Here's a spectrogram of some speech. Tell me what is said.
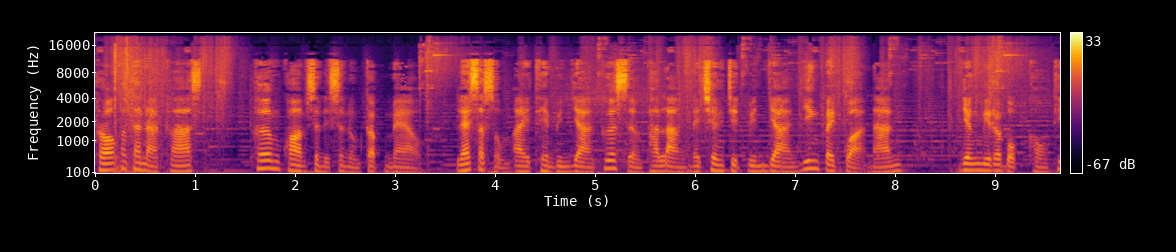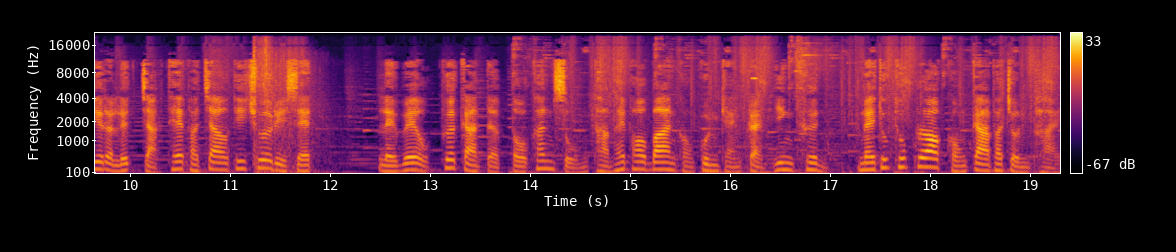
พร้อมพัฒนาคลาส เพิ่มความสนิทสนมกับแมว และสะสมไอเทมวิญญาณเพื่อเสริมพลังในเชิงจิตวิญญาณยิ่งไปกว่านั้น ยังมีระบบของที่ระลึกจากเทพเจ้าที่ช่วยรีเซ็ตเลเวลเพื่อการเติบโตขั้นสูงทำให้พ่อบ้านของคุณแข็งแกร่งยิ่งขึ้น ในทุกๆรอบของการผจญภัย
